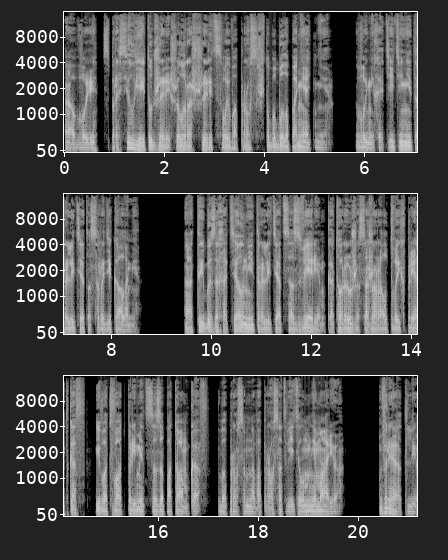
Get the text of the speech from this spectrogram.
«А вы?» — спросил я и тут же решил расширить свой вопрос, чтобы было понятнее. «Вы не хотите нейтралитета с радикалами?» «А ты бы захотел нейтралитет со зверем, который уже сожрал твоих предков и вот-вот примется за потомков?» Вопросом на вопрос ответил мне Марио. «Вряд ли»,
